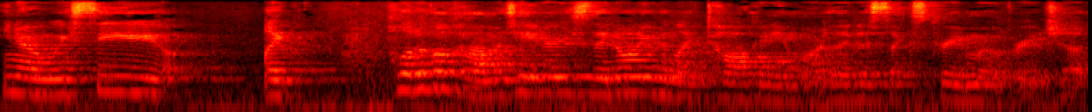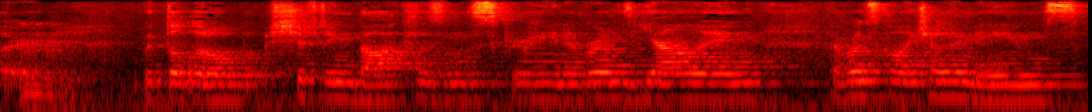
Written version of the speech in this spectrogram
you know, we see like political commentators, they don't even like talk anymore. They just like scream over each other Mm. with the little shifting boxes on the screen. Everyone's yelling, everyone's calling each other names.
